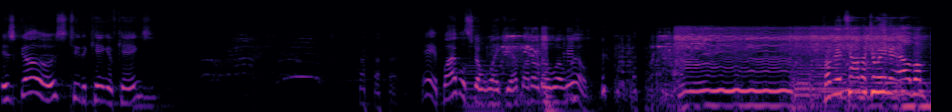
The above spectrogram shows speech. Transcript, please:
is Goes to the King of Kings. hey, Bibles don't wake you up, I don't know what will. From the Atomic Arena album.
